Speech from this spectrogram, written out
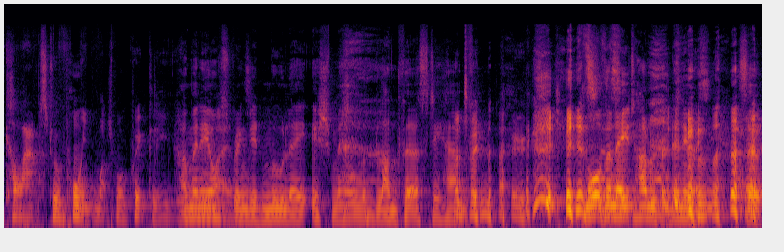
collapse to a point much more quickly. how many offspring did Moulay Ishmael the bloodthirsty have? did? More than 800, anyway. so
